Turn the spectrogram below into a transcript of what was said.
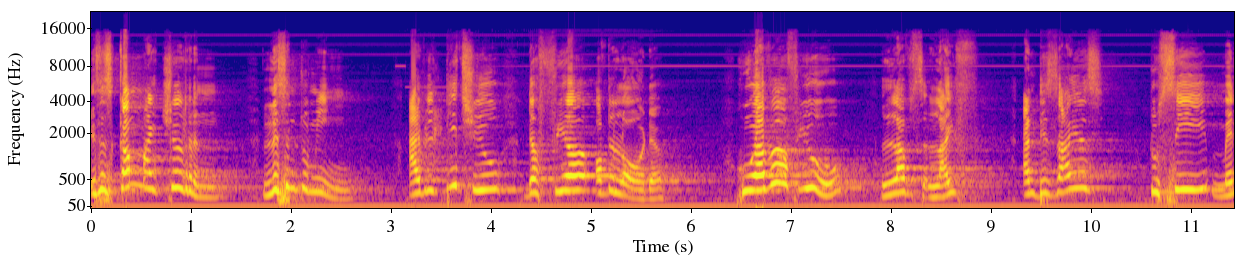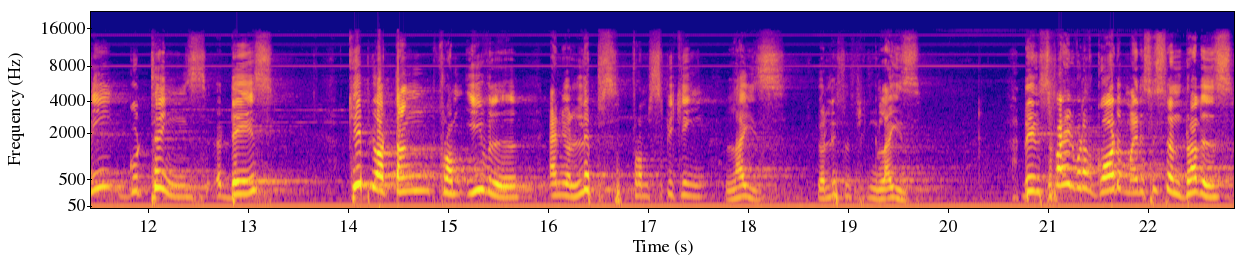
It says, Come, my children, listen to me. I will teach you the fear of the Lord. Whoever of you loves life and desires to see many good things days, keep your tongue from evil and your lips from speaking lies. Your lips from speaking lies. The inspired word of God, my sisters and brothers,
